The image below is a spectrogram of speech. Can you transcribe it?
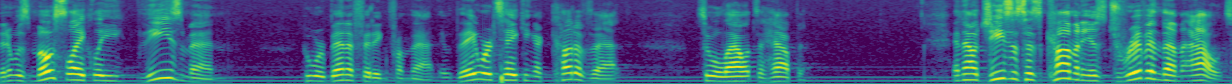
then it was most likely these men who were benefiting from that. They were taking a cut of that to allow it to happen. And now Jesus has come and he has driven them out.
